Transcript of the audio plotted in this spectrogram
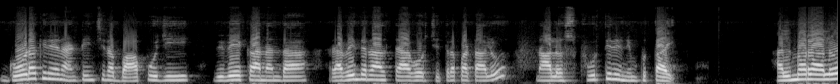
గోడకి నేను అంటించిన బాపూజీ వివేకానంద రవీంద్రనాథ్ ట్యాగోర్ చిత్రపటాలు నాలో స్ఫూర్తిని నింపుతాయి. అల్మరాలో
